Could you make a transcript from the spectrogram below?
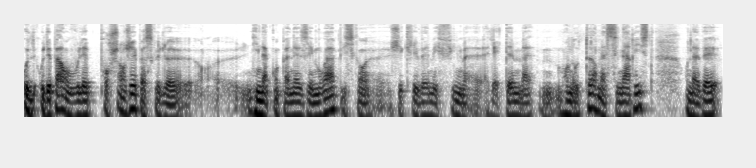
Au, départ, on voulait pour changer parce que Nina Companès et moi, puisque j'écrivais mes films, elle était mon auteur, ma scénariste. On avait,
